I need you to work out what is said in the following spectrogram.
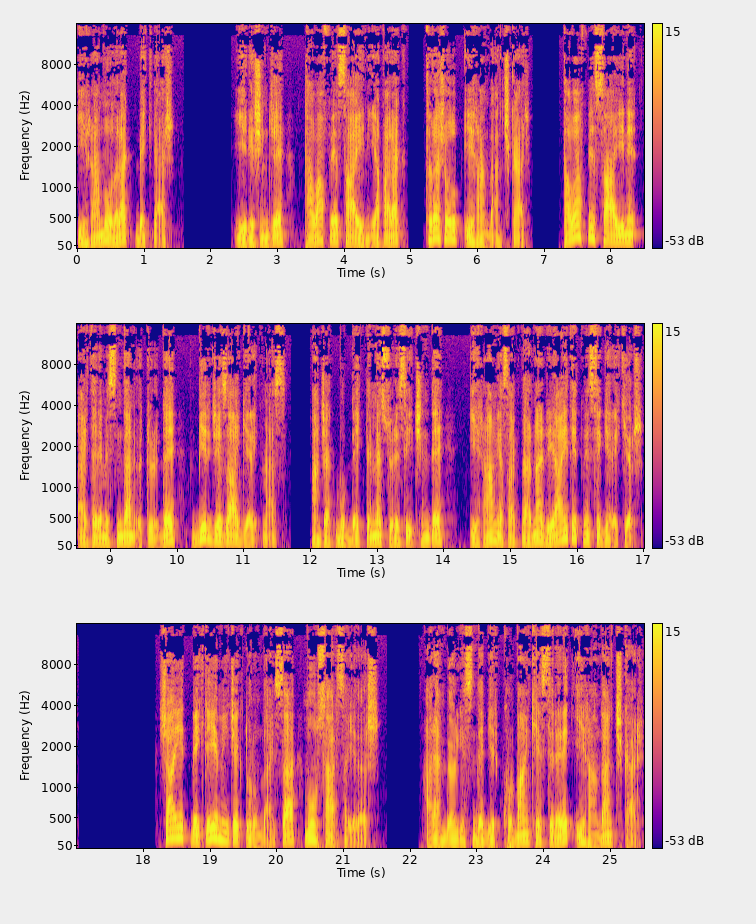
ihramlı olarak bekler. İyileşince tavaf ve sayini yaparak tıraş olup ihramdan çıkar. Tavaf ve sayini ertelemesinden ötürü de bir ceza gerekmez. Ancak bu bekleme süresi içinde ihram yasaklarına riayet etmesi gerekir. Şayet bekleyemeyecek durumdaysa muhsar sayılır. Harem bölgesinde bir kurban kestirerek ihramdan çıkar.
